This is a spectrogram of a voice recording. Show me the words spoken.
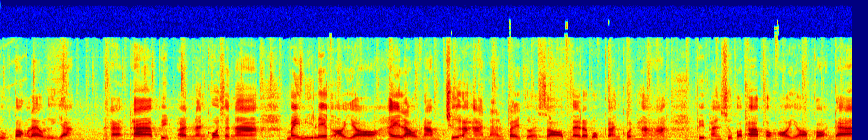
ถูกต้องแล้วหรือยังนะคะถ้าผลิตภัณฑ์นั้นโฆษณาไม่มีเลขออยให้เรานำชื่ออาหารนั้นไปตรวจสอบในระบบการค้นหาผลิตภัณฑ์สุขภาพของออยก่อนได้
